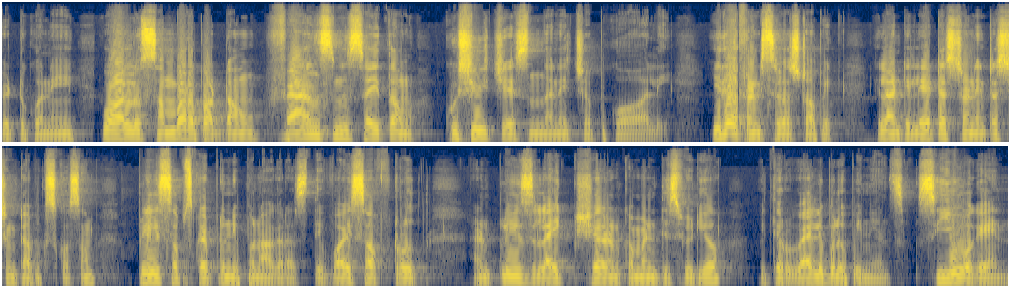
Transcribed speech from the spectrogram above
పెట్టుకొని వాళ్ళు సంబరపడడం ఫ్యాన్స్ని సైతం ఖుషి చేసిందని చెప్పుకోవాలి. ఇదే ఫ్రెండ్స్ ఈరోజు టాపిక్. ఇలాంటి లేటెస్ట్ అండ్ ఇంట్రెస్టింగ్ టాపిక్స్ కోసం please subscribe to Nipunagaraj the voice of truth. And please like share and comment this video with your valuable opinions. See you again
